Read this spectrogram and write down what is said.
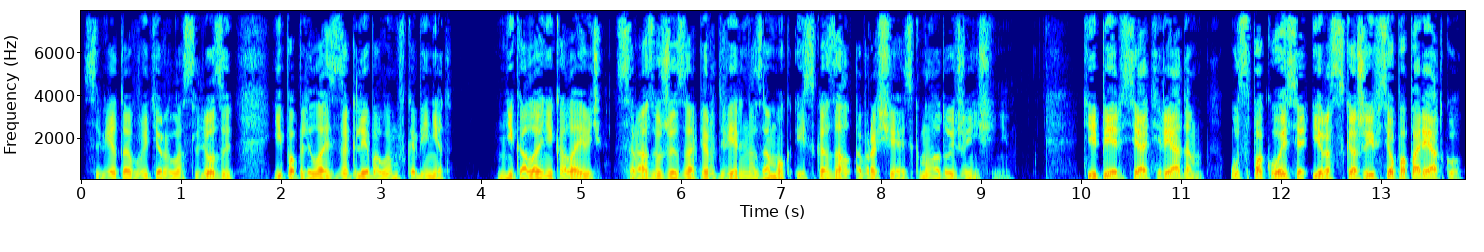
Света вытерла слезы и поплелась за Глебовым в кабинет. Николай Николаевич сразу же запер дверь на замок и сказал, обращаясь к молодой женщине. «Теперь сядь рядом, успокойся и расскажи все по порядку,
